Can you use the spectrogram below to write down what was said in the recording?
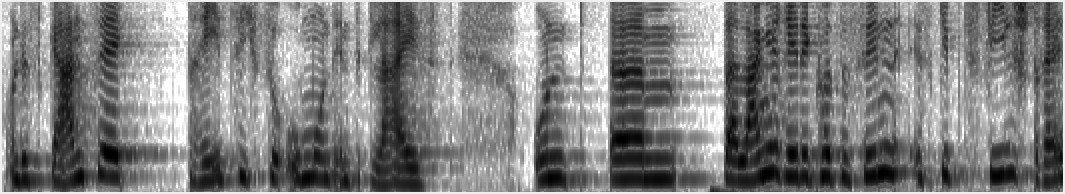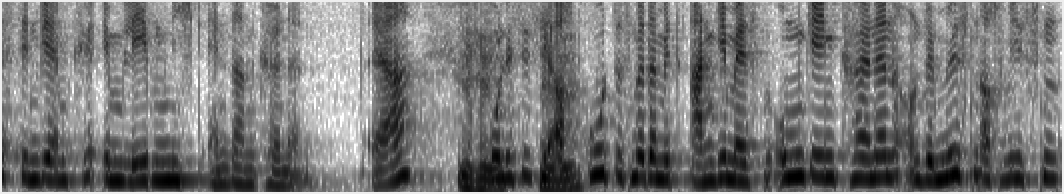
Und das Ganze dreht sich so um und entgleist. Und ähm, da lange Rede, kurzer Sinn, es gibt viel Stress, den wir im, im Leben nicht ändern können. Ja? Mhm. Und es ist ja mhm. auch gut, dass wir damit angemessen umgehen können. Und wir müssen auch wissen,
